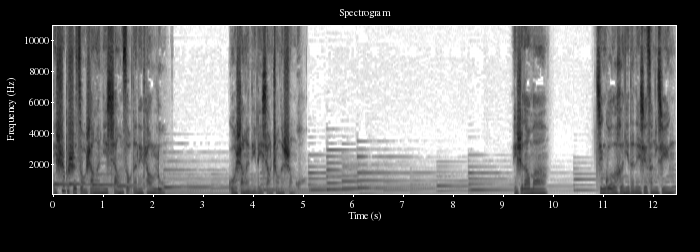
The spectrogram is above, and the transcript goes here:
你是不是走上了你想走的那条路？过上了你理想中的生活，你知道吗？经过了和你的那些曾经，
